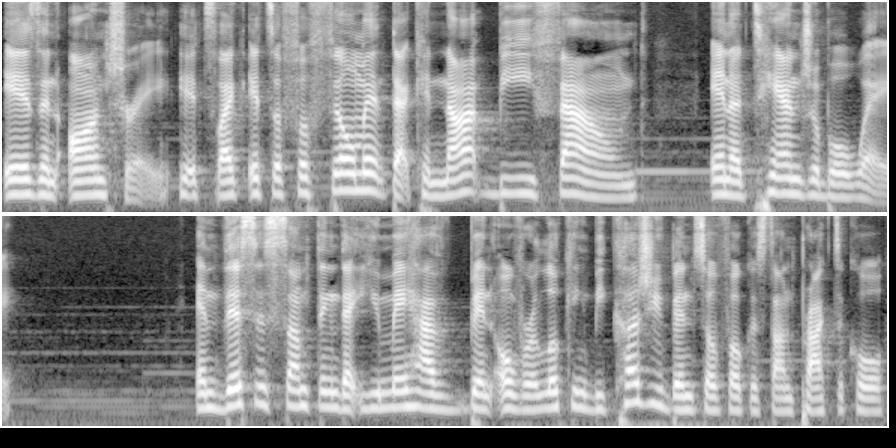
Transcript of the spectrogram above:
is an entree. It's like it's a fulfillment that cannot be found in a tangible way. And this is something that you may have been overlooking because you've been so focused on practical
